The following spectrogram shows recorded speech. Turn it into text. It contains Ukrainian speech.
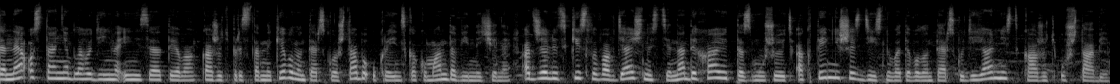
Це не остання благодійна ініціатива, кажуть представники волонтерського штабу Українська команда Вінничини. Адже людські слова вдячності надихають та змушують активніше здійснювати волонтерську діяльність, кажуть у штабі.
